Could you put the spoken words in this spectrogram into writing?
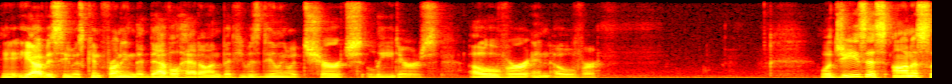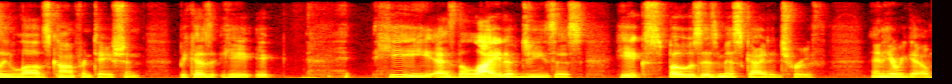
he obviously was confronting the devil head on, but he was dealing with church leaders over and over. Well, Jesus honestly loves confrontation because he it, he as the light of Jesus, he exposes misguided truth. And here we go.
